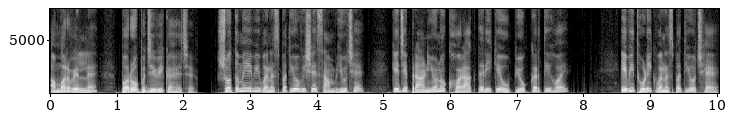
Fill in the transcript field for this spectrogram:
અમરવેલને પરોપજીવી કહે છે. શું તમે એવી વનસ્પતિઓ વિશે સાંભળ્યું છે, કે જે પ્રાણીઓનો ખોરાક તરીકે ઉપયોગ કરતી હોય? એવી થોડીક વનસ્પતિઓ છે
